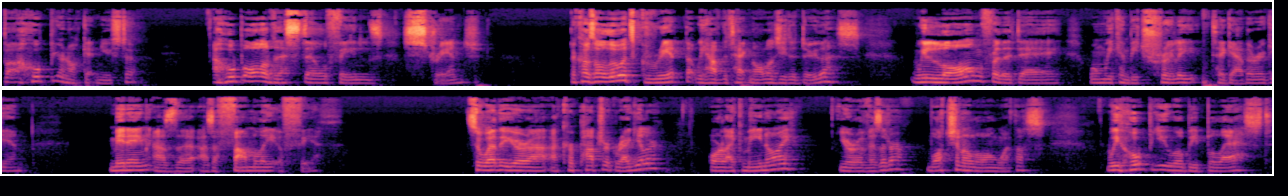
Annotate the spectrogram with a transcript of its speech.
But I hope you're not getting used to it. I hope all of this still feels strange. Because although it's great that we have the technology to do this, we long for the day when we can be truly together again meeting as, the, as a family of faith. So, whether you're a, a Kirkpatrick regular or like me now, you're a visitor watching along with us, we hope you will be blessed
